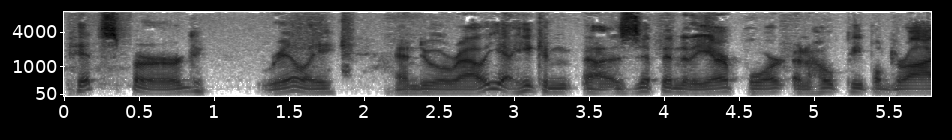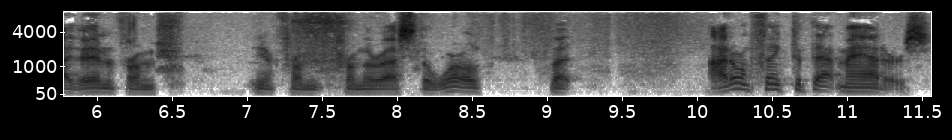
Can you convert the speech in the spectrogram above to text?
Pittsburgh, really, and do a rally. Yeah, he can uh, zip into the airport and hope people drive in from, you know, from from the rest of the world. But I don't think that that matters.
